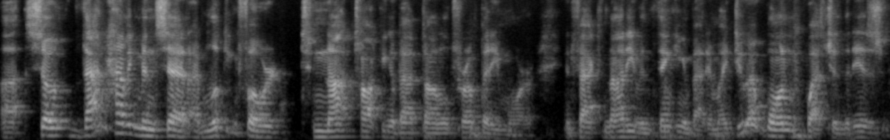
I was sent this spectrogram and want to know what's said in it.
Uh, so that having been said, I'm looking forward to not talking about Donald Trump anymore. In fact, not even thinking about him. I do have one question that is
